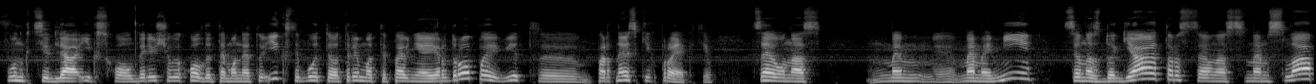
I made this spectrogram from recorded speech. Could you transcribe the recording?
функції для X-холдерів, що ви холдите монету X і будете отримати певні аірдропи від е, партнерських проєктів. Це у нас Mem- MemeMe, це у нас Dogiators, це у нас MemSlab,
